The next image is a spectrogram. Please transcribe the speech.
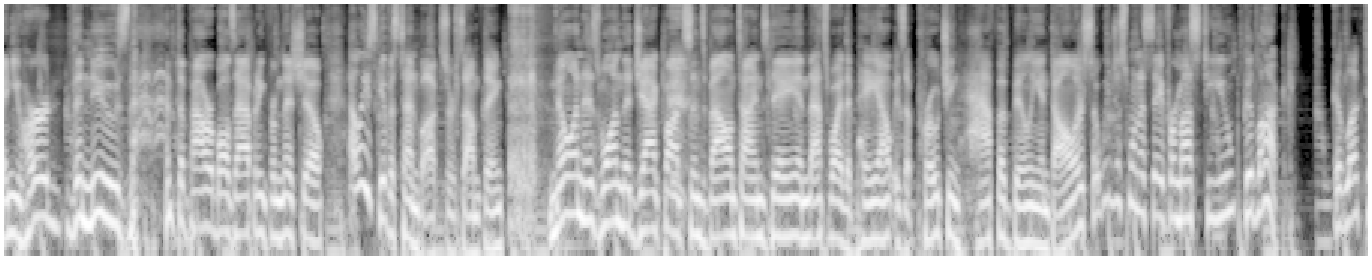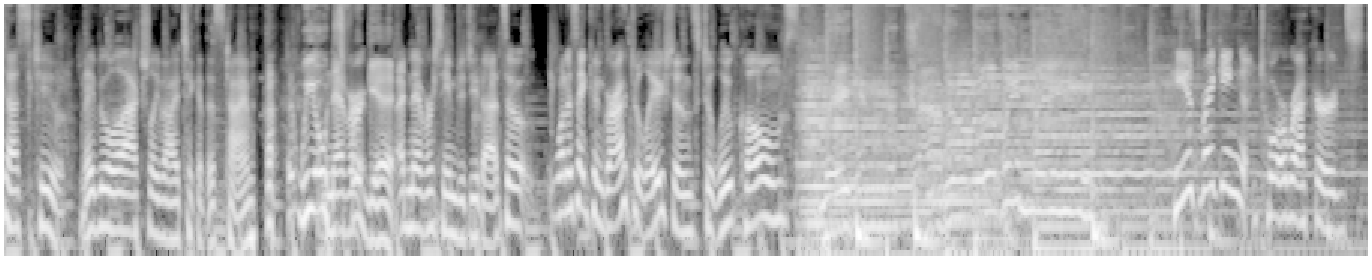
and you heard the news that the Powerball's happening from this show, at least give us 10 bucks or something. No one has won the jackpot since Valentine's Day, and that's why the payout is approaching half a billion dollars. So we just want to say from us to you, good luck. Good luck to us too. Maybe we'll actually buy a ticket this time. We always never forget. I never seem to do that. So, want to say congratulations to Luke Combs. Making the kind of love we made. He is breaking tour records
